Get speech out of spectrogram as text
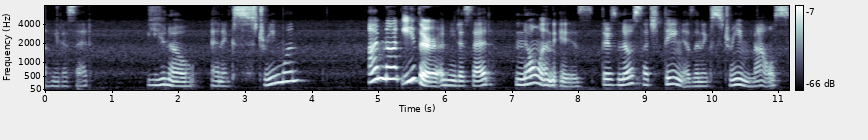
Amita said. You know, an extreme one? I'm not either, Amita said. No one is. There's no such thing as an extreme mouse,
